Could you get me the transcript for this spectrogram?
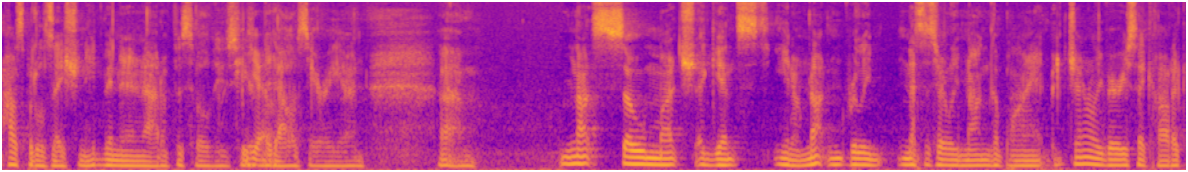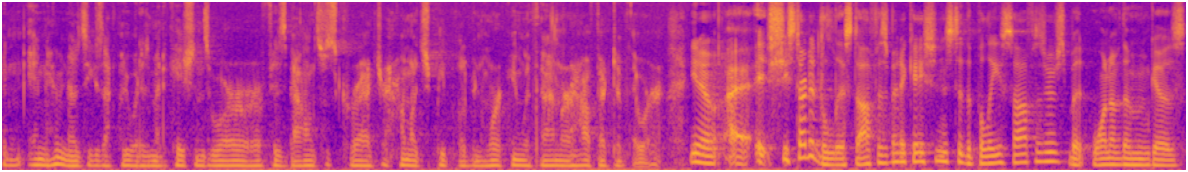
hospitalization. He'd been in and out of facilities here Yeah. in the Dallas area, and um, not so much against you know not really necessarily non-compliant, but generally very psychotic, and and who knows exactly what his medications were, or if his balance was correct, or how much people had been working with them, or how effective they were. You know, I, she started to list off his medications to the police officers, but one of them goes,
